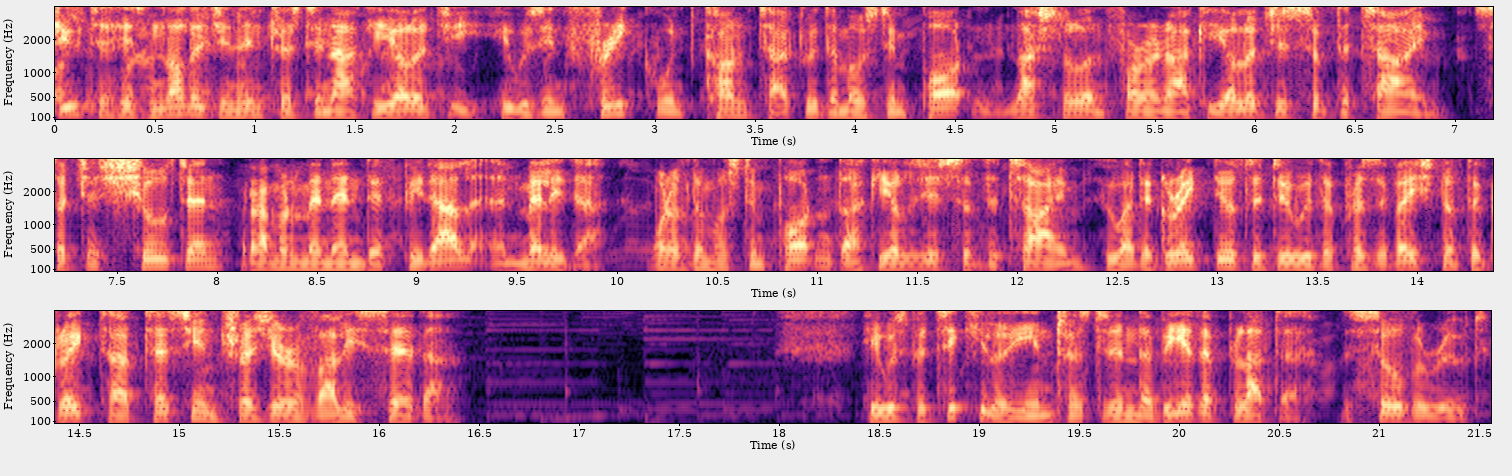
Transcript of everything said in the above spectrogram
Due to his knowledge and interest in archaeology, he was in frequent contact with the most important national and foreign archaeologists of the time, such as Schulten, Ramon Menendez Pidal, and Melida, one of the most important archaeologists of the time, who had a great deal to do with the preservation of the great Tartessian treasure of Aliseda. He was particularly interested in the Via de Plata, the silver route,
